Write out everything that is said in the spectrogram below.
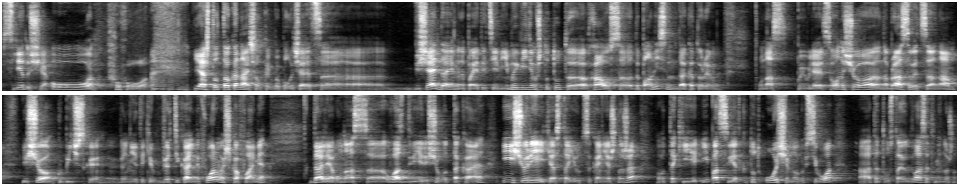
Следующее. О, фу -фу. я что только начал, как бы получается, вещать, да, именно по этой теме, и мы видим, что тут э, хаос э, дополнительный, да, который у нас появляется, он еще набрасывается нам еще кубической, вернее, такие вертикальной формой, шкафами. Далее у нас, э, у вас дверь еще вот такая, и еще рейки остаются, конечно же, вот такие, и подсветка. Тут очень много всего, а от этого устает глаз, это не нужно.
